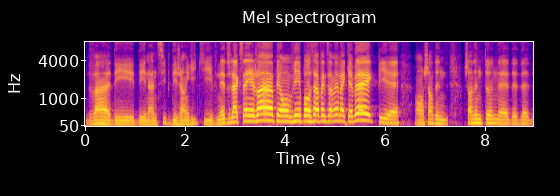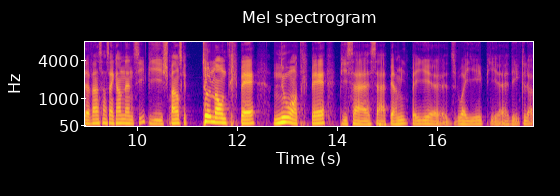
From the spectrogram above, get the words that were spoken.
devant des, des Nancy puis des Jean-Guy qui venaient du lac Saint-Jean, puis on vient passer la fin de semaine à Québec, puis euh, on chante une, chante une tune de, de- devant 150 Nancy, puis je pense que tout le monde tripait, nous on tripait, puis ça, ça a permis de payer du loyer, puis des clubs,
